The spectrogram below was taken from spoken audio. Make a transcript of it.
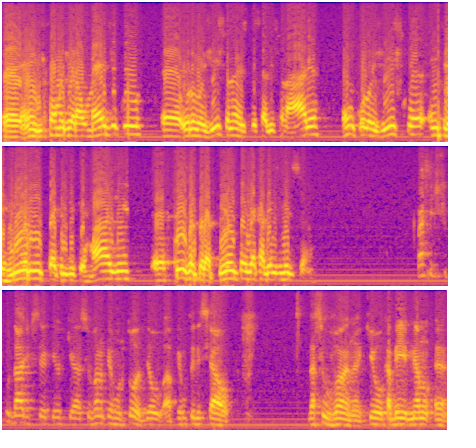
É, de forma geral, médico, é, urologista, né, especialista na área, oncologista, enfermeiro, técnico de enfermagem, é, fisioterapeuta e acadêmico de medicina. Qual essa dificuldade que, você, que a Silvana perguntou, deu a pergunta inicial da Silvana, que eu acabei me, é,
